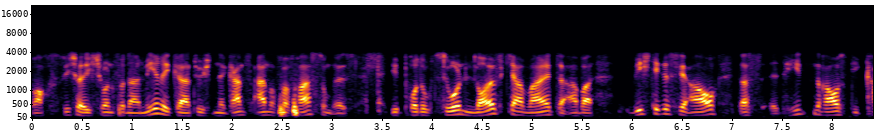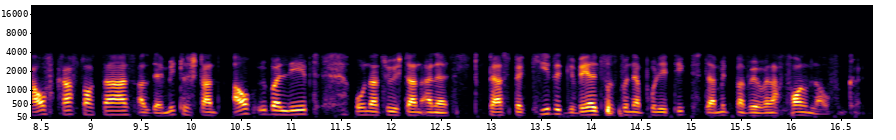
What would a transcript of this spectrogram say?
auch sicherlich schon von Amerika, natürlich eine ganz andere Verfassung ist. Die Produktion läuft ja weiter, aber wichtig ist ja auch, dass äh, hinten raus die Kaufkraft noch da ist, also der Mittelstand auch überlebt und natürlich dann eine Perspektive gewählt wird von der Politik, damit wir nach vorne laufen können.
